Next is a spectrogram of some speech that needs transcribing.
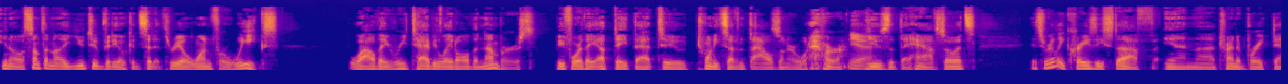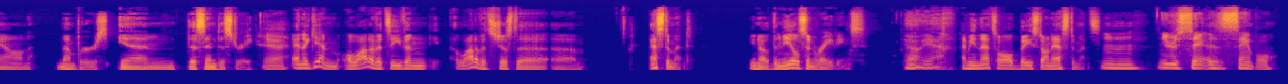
you know something on a YouTube video could sit at 301 for weeks while they retabulate all the numbers before they update that to 27,000 or whatever Yeah. views that they have. So it's, it's really crazy stuff in uh, trying to break down numbers in Mm-hmm. this industry. Yeah. And again, a lot of it's even, a lot of it's just a, a estimate, you know, the Nielsen ratings. Oh yeah. I mean, that's all based on estimates. hmm You're just saying as a sample.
